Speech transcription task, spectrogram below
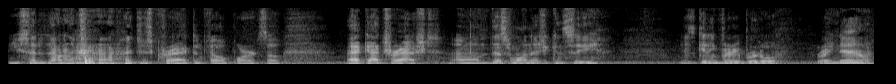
you set it down on the ground it just cracked and fell apart so that got trashed um, this one as you can see is getting very brittle right now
